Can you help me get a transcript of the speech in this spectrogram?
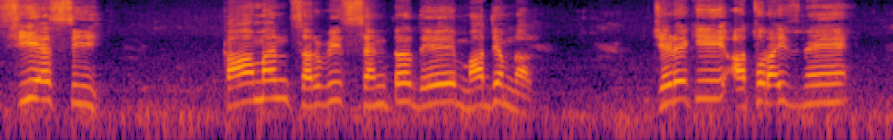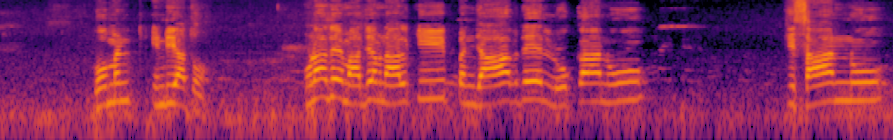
ਸੀਐਸਸੀ ਕਾਮਨ ਸਰਵਿਸ ਸੈਂਟਰ ਦੇ ਮਾਧਿਅਮ ਨਾਲ, ਜਿਹੜੇ ਕਿ ਆਥੋਰਾਈਜ਼ ਨੇ ਗਵਰਨਮੈਂਟ ਇੰਡੀਆ ਤੋਂ, ਉਹਨਾਂ ਦੇ ਮਾਧਿਅਮ ਨਾਲ ਕਿ ਪੰਜਾਬ ਦੇ ਲੋਕਾਂ ਨੂੰ, ਕਿਸਾਨ ਨੂੰ,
